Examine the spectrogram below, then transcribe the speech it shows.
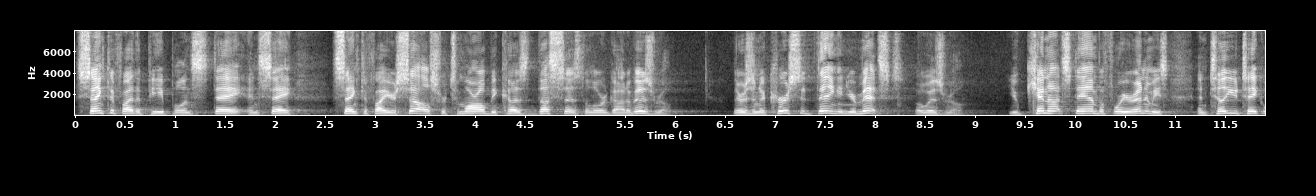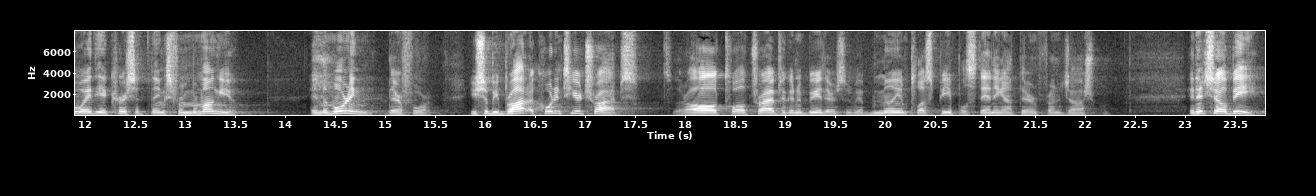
Sanctify the people and stay and say, Sanctify yourselves for tomorrow, because thus says the Lord God of Israel. There's an accursed thing in your midst, O Israel. You cannot stand before your enemies until you take away the accursed things from among you. In the morning, therefore, you shall be brought according to your tribes. So they're all 12 tribes are going to be there. So we have a million plus people standing out there in front of Joshua. And it shall be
